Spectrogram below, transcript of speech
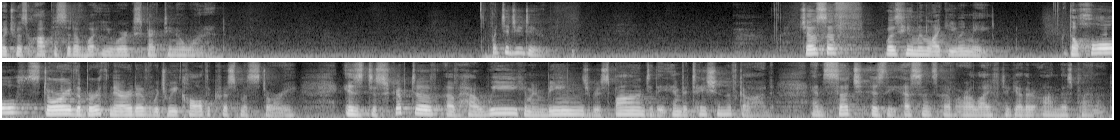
which was opposite of what you were expecting or wanted. What did you do? Joseph was human like you and me. The whole story of the birth narrative, which we call the Christmas story, is descriptive of how we human beings respond to the invitation of God, and such is the essence of our life together on this planet.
